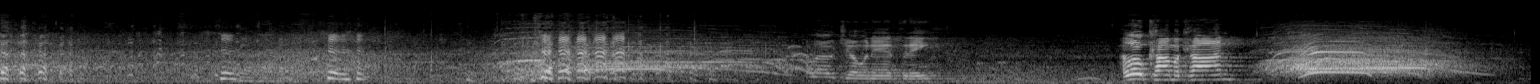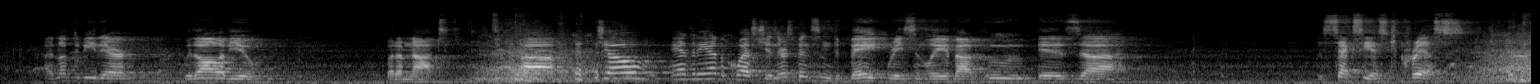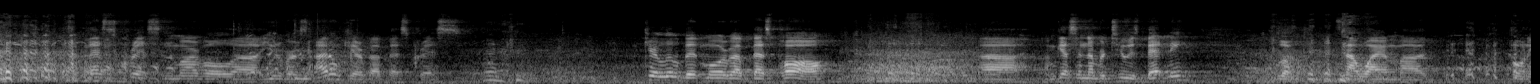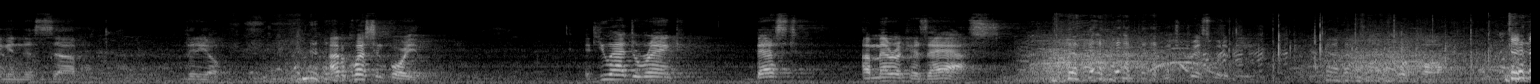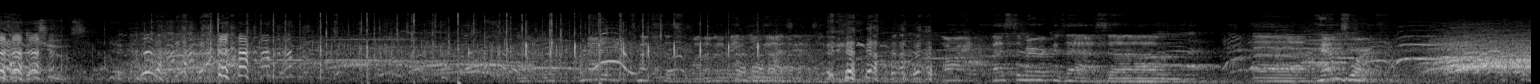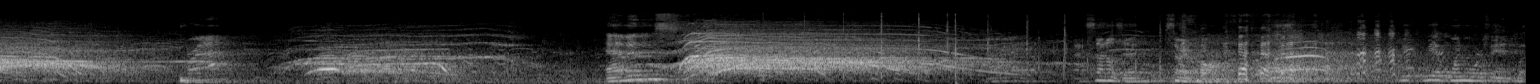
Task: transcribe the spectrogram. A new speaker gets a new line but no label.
Hello, Joe and Anthony. Hello, Comic Con. I'd love to be there with all of you, but I'm not. Uh, Joe, Anthony, I have a question. There's been some debate recently about who is uh, the sexiest Chris. best Chris in the Marvel uh, universe. I don't care about best Chris. I care a little bit more about best Paul. Uh, I'm guessing number two is Bettany. Look, it's not why I'm uh, phoning in this uh, video. I have a question for you. If you had to rank best America's ass, which Chris would it
We're not even gonna touch this one. I'm gonna make you guys answer. All right, best America's ass. Um, uh, Hemsworth. Pratt. Evans. Settles it. Sorry, Paul.
We, we have one more fan question.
